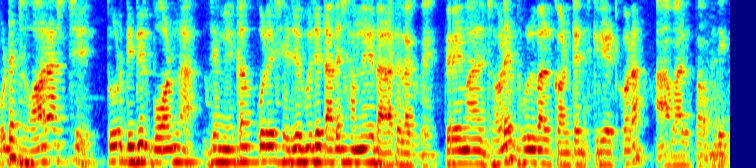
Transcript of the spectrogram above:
ওটা ঝড় আসছে তোর দিদির বর না যে মেকআপ করে সেজে গুজে তাদের সামনে গিয়ে দাঁড়াতে লাগবে। প্রেমাল ঝড়ে ভুলভাল কন্টেন্ট ক্রিয়েট করা আবার পাবলিক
